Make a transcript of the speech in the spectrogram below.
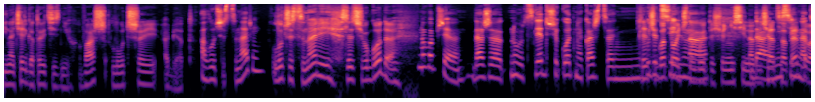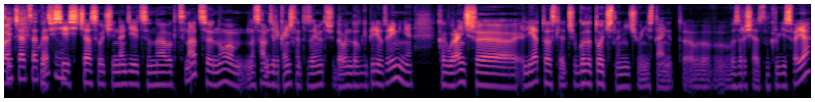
и начать готовить из них. Ваш лучший обед. А лучший сценарий? Лучший сценарий следующего года? Ну, вообще, даже, ну, следующий год, мне кажется, не следующий будет год сильно... точно будет еще не сильно да, отличаться не от сильно этого. отличаться от Хоть этого. все сейчас очень надеются на вакцинацию, но на самом деле, конечно, это займет еще довольно долгий период времени. Как бы раньше лета следующего года точно ничего не станет э, возвращаться на круги своя.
